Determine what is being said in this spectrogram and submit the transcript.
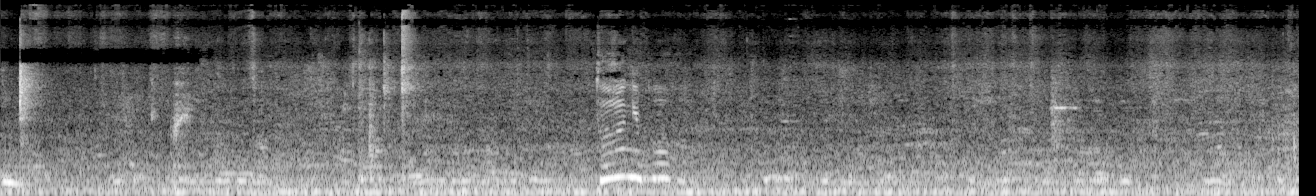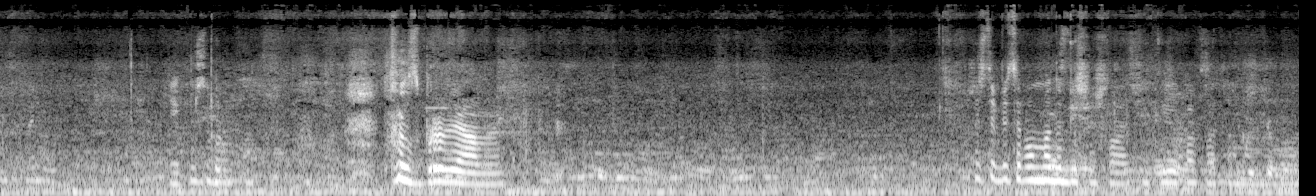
Тоже Неплохо. Яку собаку? З бровями. Щось тобі ця помада більше йшла, чи ти от нормально?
